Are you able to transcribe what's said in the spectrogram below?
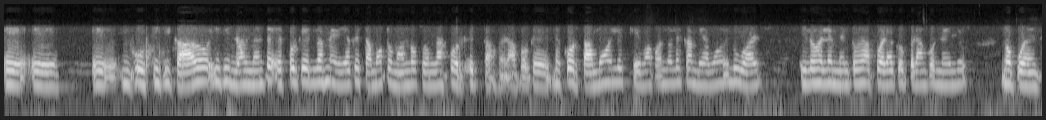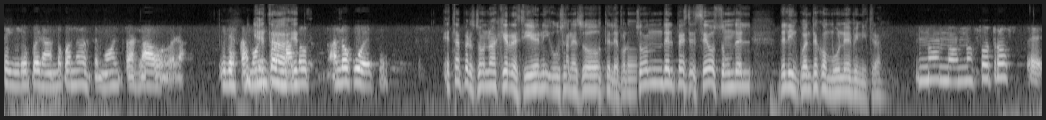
Eh, eh, eh, injustificado y finalmente es porque las medidas que estamos tomando son las correctas, ¿verdad? Porque les cortamos el esquema cuando les cambiamos de lugar y los elementos de afuera que operan con ellos no pueden seguir operando cuando hacemos el traslado, ¿verdad? Y le estamos informando a los jueces. ¿Estas personas que reciben y usan esos teléfonos son del PCC o son del delincuentes comunes, ministra? No, no, nosotros eh,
